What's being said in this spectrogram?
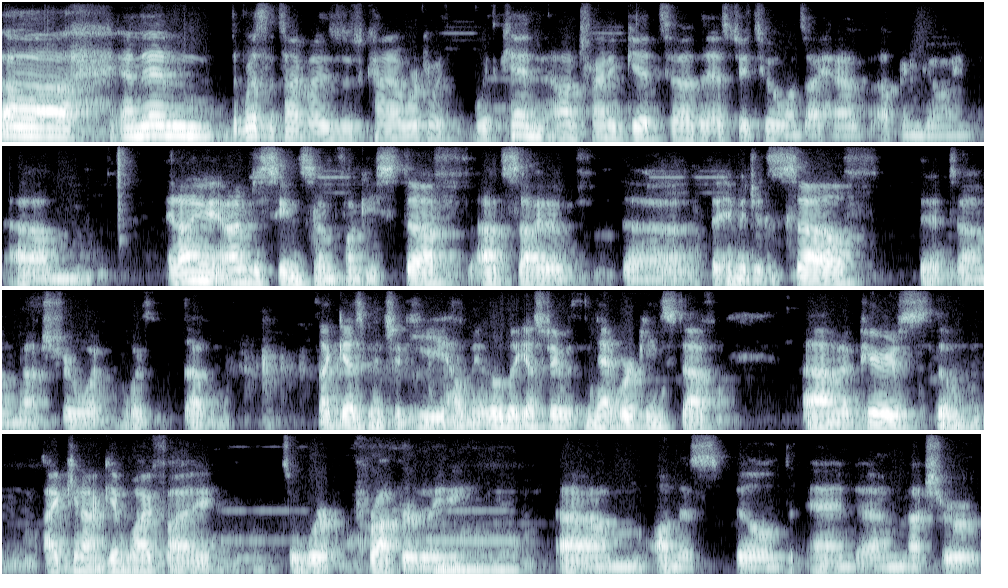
Uh, and then the rest of the time I was just kind of working with, with Ken on trying to get uh, the SJ201s I have up and going. Um, and I, I'm just seeing some funky stuff outside of the, the image itself that um, I'm not sure what was like Gez mentioned, he helped me a little bit yesterday with networking stuff. Um, it appears the I cannot get Wi-Fi to work properly um, on this build, and I'm not sure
